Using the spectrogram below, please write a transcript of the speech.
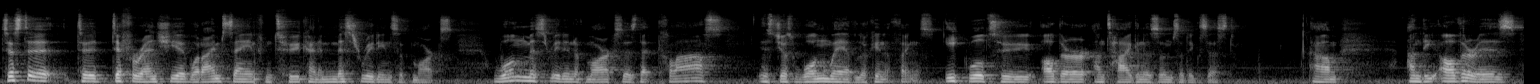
just to, to differentiate what I'm saying from two kind of misreadings of Marx. One misreading of Marx is that class is just one way of looking at things, equal to other antagonisms that exist. Um, and the other is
